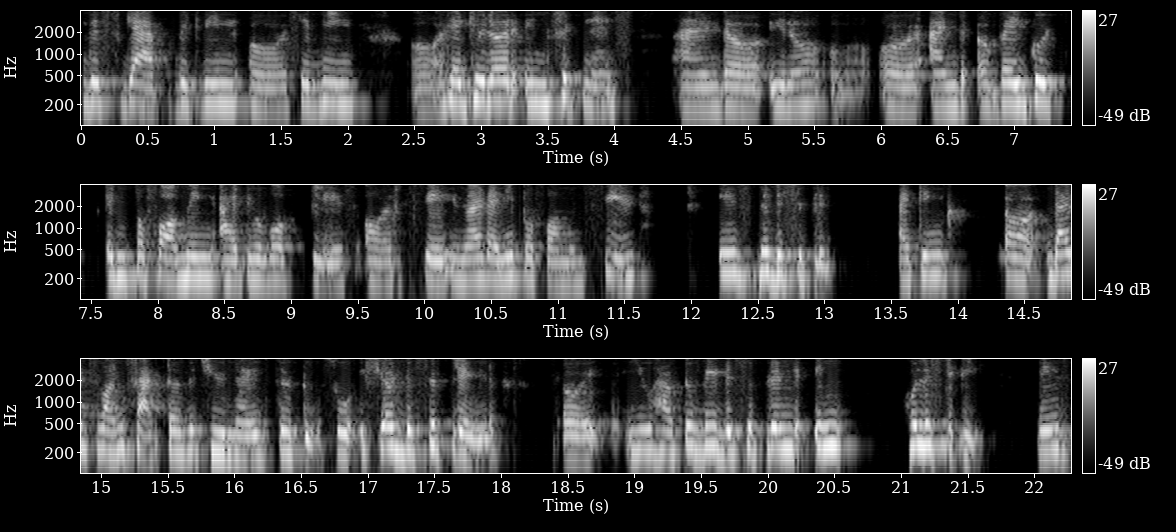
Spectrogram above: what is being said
this gap between, uh, say, being uh, regular in fitness and uh, you know, uh, uh, and uh, very good in performing at your workplace or say, you know, at any performance field, is the discipline. I think that's one factor which unites the two. So if you're disciplined, you have to be disciplined in holistically. Means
